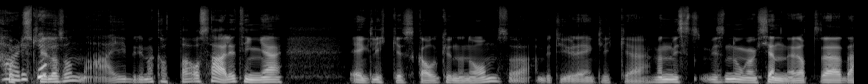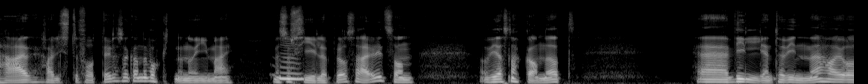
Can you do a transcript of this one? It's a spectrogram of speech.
Har du ikke? Kortspill og sånn, nei, bryr meg katta. Og særlig ting jeg egentlig ikke skal kunne noe om, så betyr det egentlig ikke Men hvis, hvis noen gang kjenner at det, det her har jeg lyst til å få til, så kan det våkne noe i meg. Men som Mm. skiløpere også, er det litt sånn Og vi har snakka om det at eh, viljen til å vinne har jo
